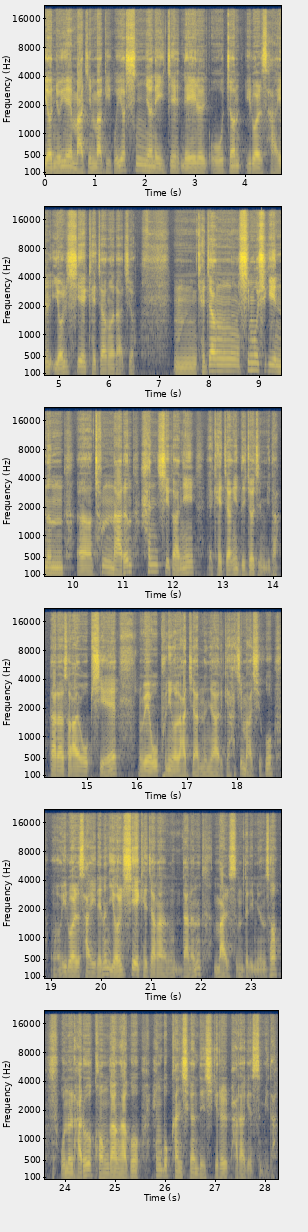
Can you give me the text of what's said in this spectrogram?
연휴의 마지막이고요. 신년에 이제 내일 오전 1월 4일 10시에 개장을 하죠. 음, 개장 시무식이 있는 어, 첫날은 1시간이 개장이 늦어집니다. 따라서 9시에 왜 오프닝을 하지 않느냐 이렇게 하지 마시고 어, 1월 4일에는 10시에 개장한다는 말씀드리면서 오늘 하루 건강하고 행복한 시간 되시기를 바라겠습니다.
